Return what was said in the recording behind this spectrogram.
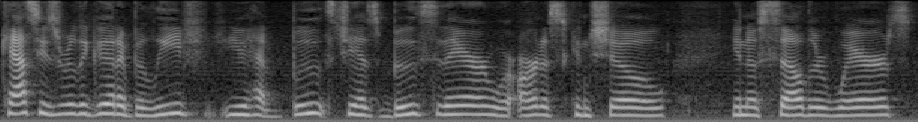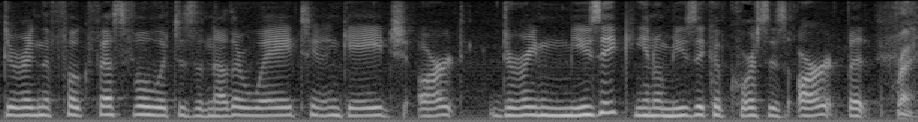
Cassie's really good. I believe you have booths. She has booths there where artists can show you know, sell their wares during the folk festival, which is another way to engage art during music. You know, music, of course, is art, but right.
